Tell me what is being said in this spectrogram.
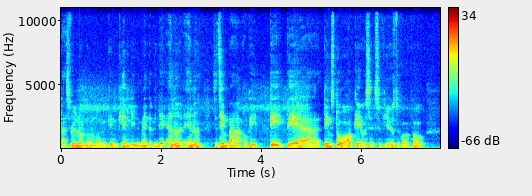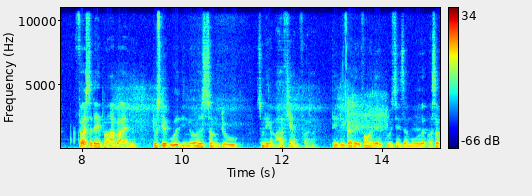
Der er selvfølgelig nogle, nogle, nogle genkendelige elementer, men det er noget andet. Så jeg tænkte bare, okay, det, det, er, det er en stor opgave at sætte Sofie Østergaard på. Første dag på arbejde, du skal ud i noget, som du som ligger meget fjern fra dig. Det, det gør det i forhold til det gudstjenestområde, og så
